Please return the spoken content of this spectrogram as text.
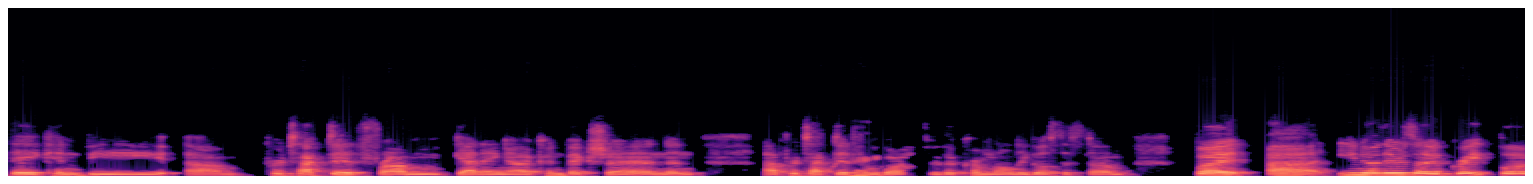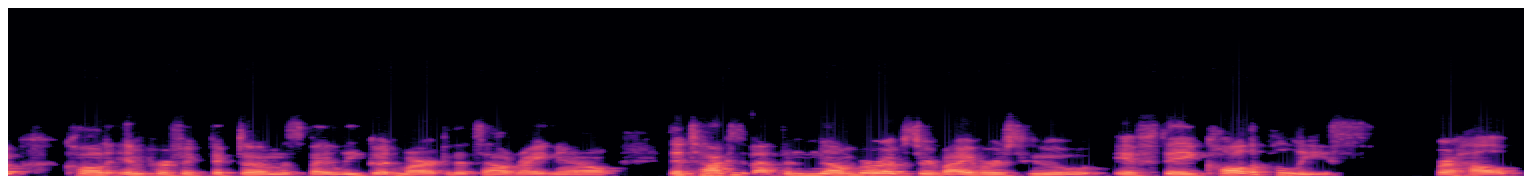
they can be um, protected from getting a conviction and uh, protected okay. from going through the criminal legal system. But, uh, you know, there's a great book called Imperfect Victims by Leigh Goodmark that's out right now that mm-hmm. talks about the number of survivors who, if they call the police for help,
